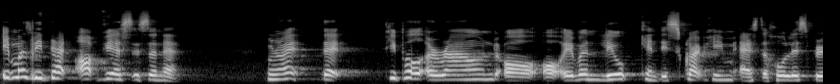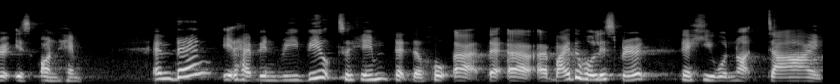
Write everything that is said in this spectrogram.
It must be that obvious, isn't it? Right? That people around or, or even Luke can describe him as the Holy Spirit is on him. And then it had been revealed to him that the uh, that, uh, uh, by the Holy Spirit that he would not die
